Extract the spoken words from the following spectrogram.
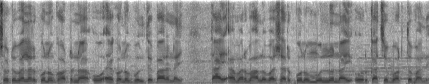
ছোটবেলার কোনো ঘটনা ও এখনও ভুলতে পারে নাই। তাই আমার ভালোবাসার কোনো মূল্য নাই ওর কাছে বর্তমানে।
